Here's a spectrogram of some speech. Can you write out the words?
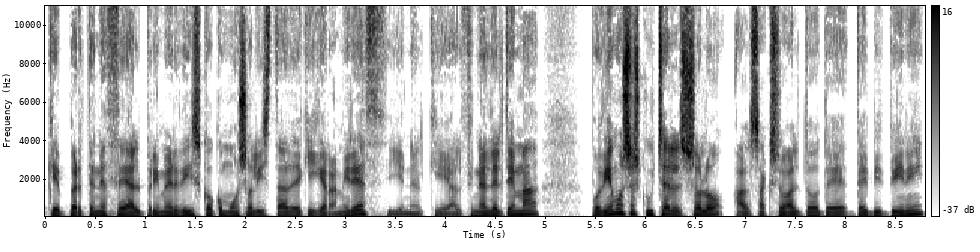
Que pertenece al primer disco como solista de Quique Ramírez y en el que al final del tema podíamos escuchar el solo al saxo alto de David Binney,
